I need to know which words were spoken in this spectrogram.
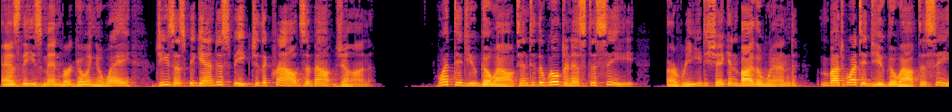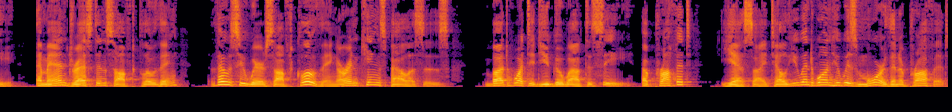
As these men were going away, Jesus began to speak to the crowds about John. What did you go out into the wilderness to see? A reed shaken by the wind? But what did you go out to see? A man dressed in soft clothing? Those who wear soft clothing are in kings' palaces. But what did you go out to see? A prophet? Yes, I tell you, and one who is more than a prophet.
